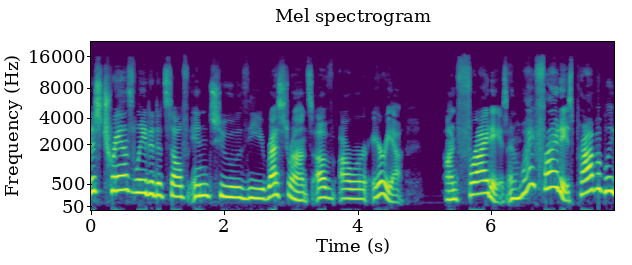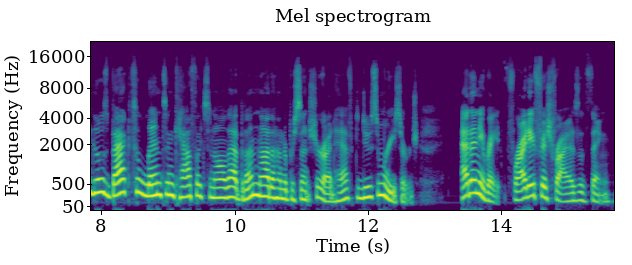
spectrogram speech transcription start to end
This translated itself into the restaurants of our area on Fridays. And why Fridays? Probably goes back to Lent and Catholics and all that, but I'm not 100% sure. I'd have to do some research. At any rate, Friday fish fry is a thing.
